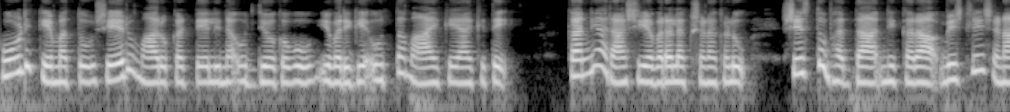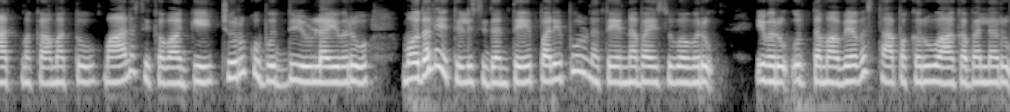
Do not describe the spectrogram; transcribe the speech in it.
ಹೂಡಿಕೆ ಮತ್ತು ಷೇರು ಮಾರುಕಟ್ಟೆಯಲ್ಲಿನ ಉದ್ಯೋಗವು ಇವರಿಗೆ ಉತ್ತಮ ಆಯ್ಕೆಯಾಗಿದೆ. ಕನ್ಯಾ ರಾಶಿಯವರ ಲಕ್ಷಣಗಳು. ಶಿಸ್ತುಬದ್ಧ, ನಿಖರ, ವಿಶ್ಲೇಷಣಾತ್ಮಕ ಮತ್ತು ಮಾನಸಿಕವಾಗಿ ಚುರುಕು ಬುದ್ಧಿಯುಳ್ಳ ಇವರು ಮೊದಲೇ ತಿಳಿಸಿದಂತೆ ಪರಿಪೂರ್ಣತೆಯನ್ನು ಬಯಸುವವರು. ಇವರು ಉತ್ತಮ ವ್ಯವಸ್ಥಾಪಕರೂ ಆಗಬಲ್ಲರು.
